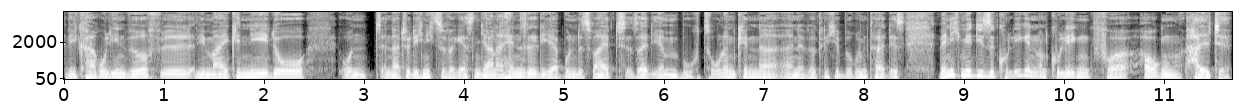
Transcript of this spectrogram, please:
wie Caroline Würfel, wie Maike Nedo und natürlich nicht zu vergessen Jana Hensel, die ja bundesweit seit ihrem Buch Zolenkinder eine wirkliche Berühmtheit ist. Wenn ich mir diese Kolleginnen und Kollegen vor Augen halte,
